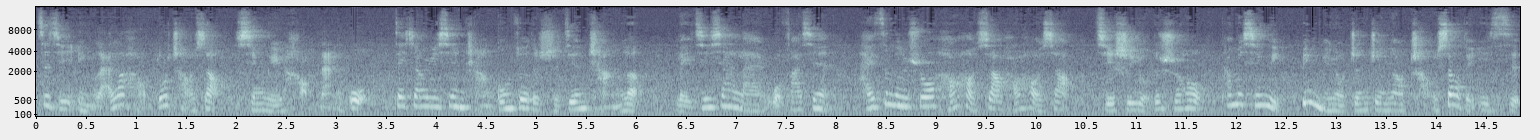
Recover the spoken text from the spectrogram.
自己引来了好多嘲笑，心里好难过。在教育现场工作的时间长了，累积下来，我发现孩子们说‘好好笑，好好笑’，其实有的时候他们心里并没有真正要嘲笑的意思。”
